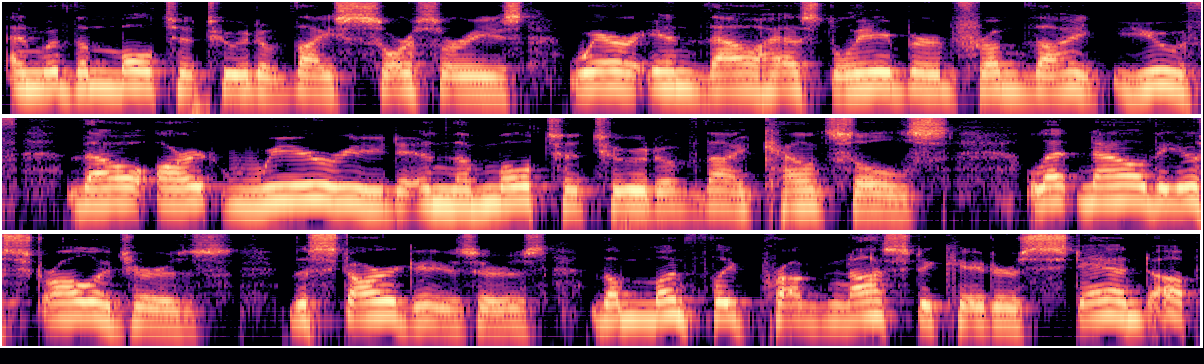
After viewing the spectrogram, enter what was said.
and with the multitude of thy sorceries, wherein thou hast labored from thy youth. Thou art wearied in the multitude of thy counsels. Let now the astrologers, the stargazers, the monthly prognosticators stand up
